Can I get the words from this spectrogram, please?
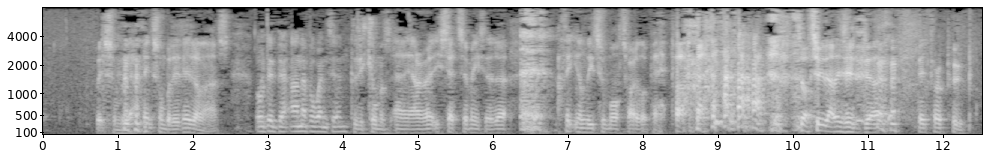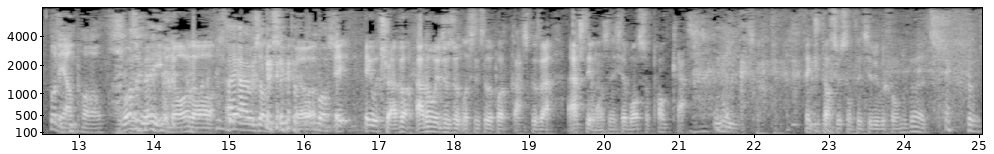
which somebody, I think somebody did on ours. Or did they? I never went in. Because he comes, uh, I remember he said to me, he said, uh, I think you'll need some more toilet paper. so i to that is it, uh, bid for a poop. Bloody hell, Paul. It wasn't me. No, no. Hey, I was on the Super No, bus. it, it was Trevor. I know he doesn't listen to the podcast because I I asked him once and he said, What's a podcast? I think he thought it was something to do with Thunderbirds.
